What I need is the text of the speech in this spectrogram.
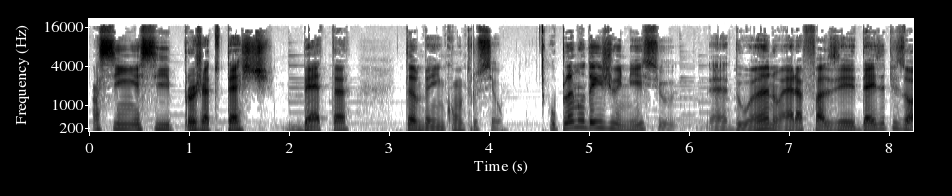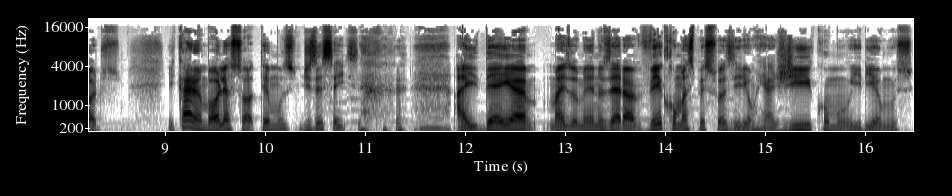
assim esse projeto teste beta também encontra o seu. O plano desde o início é, do ano era fazer 10 episódios. E caramba, olha só, temos 16. a ideia, mais ou menos, era ver como as pessoas iriam reagir, como iríamos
